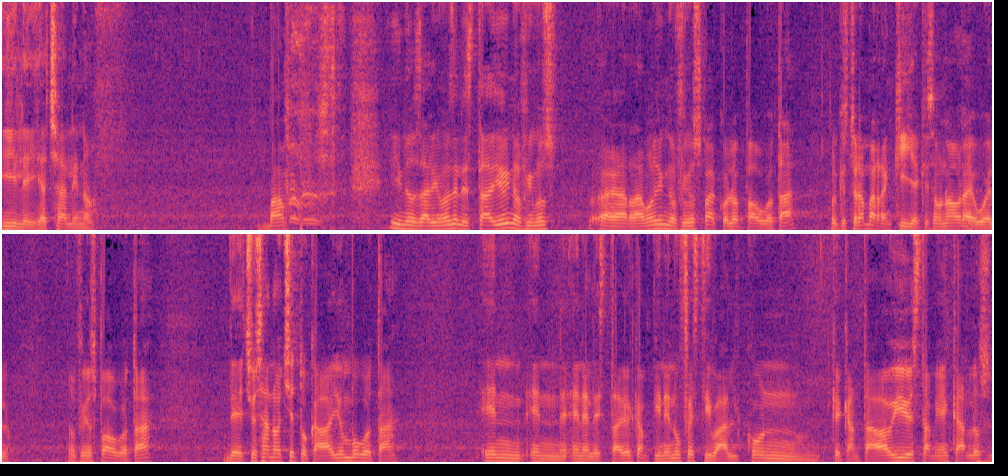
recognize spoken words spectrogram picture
y le dije a Charlie, no, vamos. Y nos salimos del estadio y nos fuimos, agarramos y nos fuimos para, Bogotá, porque esto era en Barranquilla, que es a una hora de vuelo. Nos fuimos para Bogotá. De hecho, esa noche tocaba yo en Bogotá, en, en- en el Estadio del Campín, en un festival con, que cantaba Vives también, Carlos.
